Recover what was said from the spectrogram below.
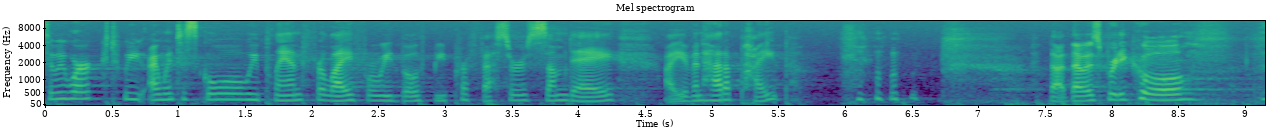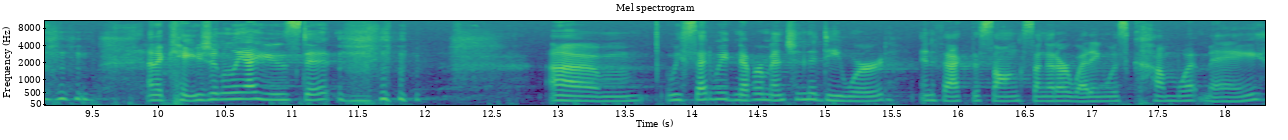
so we worked, we, I went to school, we planned for life where we'd both be professors someday. I even had a pipe. I Thought that was pretty cool. and occasionally I used it. Um, we said we'd never mention the D word. In fact, the song sung at our wedding was Come What May.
